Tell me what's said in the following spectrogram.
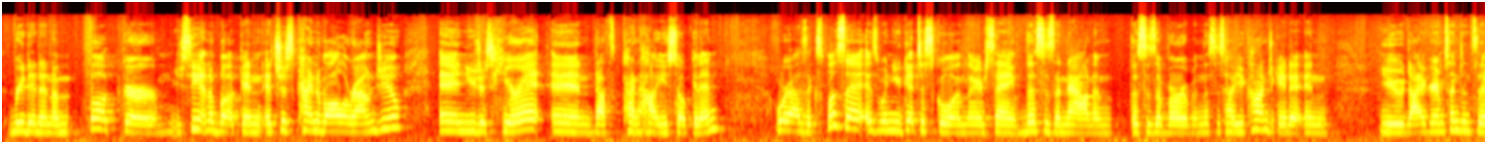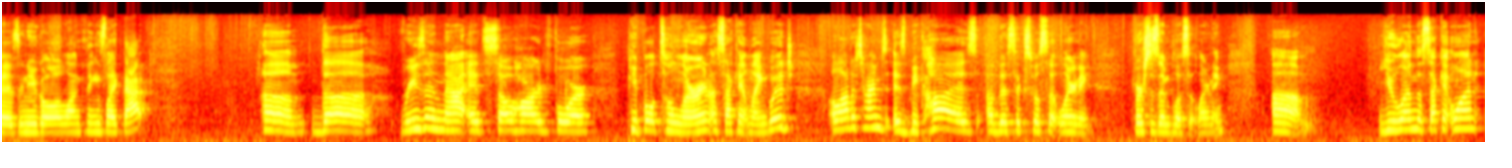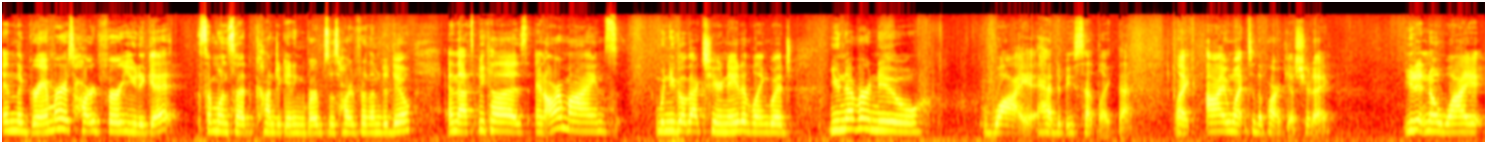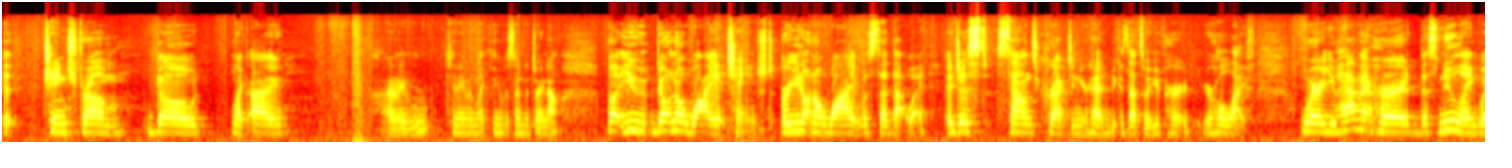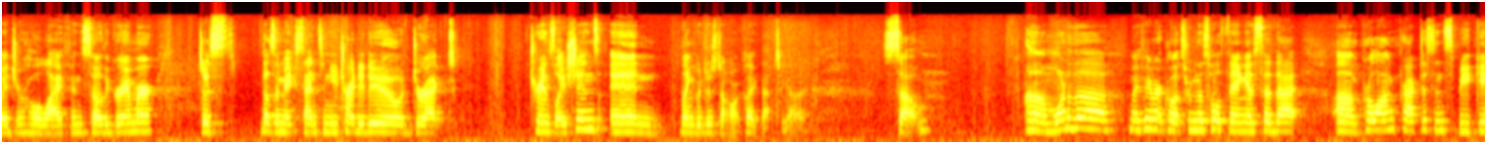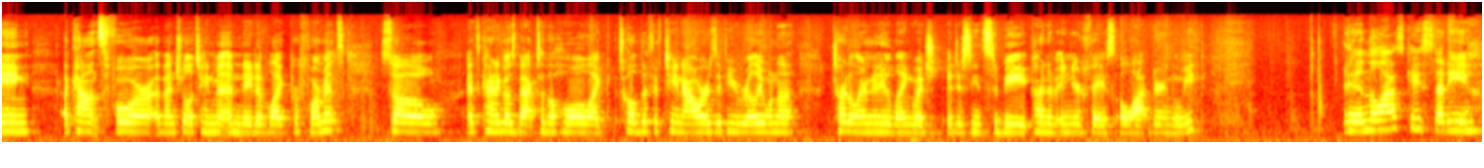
read it in a book or you see it in a book and it's just kind of all around you and you just hear it and that's kind of how you soak it in. Whereas explicit is when you get to school and they're saying this is a noun and this is a verb and this is how you conjugate it and you diagram sentences and you go along things like that. Um, the reason that it's so hard for people to learn a second language a lot of times is because of this explicit learning versus implicit learning. Um, you learn the second one and the grammar is hard for you to get. Someone said conjugating verbs is hard for them to do. And that's because in our minds, when you go back to your native language, you never knew why it had to be said like that. Like, I went to the park yesterday. You didn't know why it changed from go, like, I, I don't even, can't even like think of a sentence right now. But you don't know why it changed, or you don't know why it was said that way. It just sounds correct in your head because that's what you've heard your whole life where you haven't heard this new language your whole life, and so the grammar just doesn't make sense, and you try to do direct translations, and languages don't work like that together. So, um, one of the my favorite quotes from this whole thing is said that um, prolonged practice in speaking accounts for eventual attainment of native-like performance. So it kind of goes back to the whole like 12 to 15 hours. If you really want to try to learn a new language, it just needs to be kind of in your face a lot during the week. And the last case study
